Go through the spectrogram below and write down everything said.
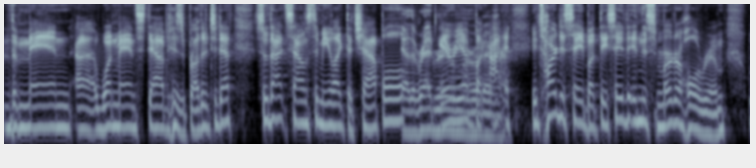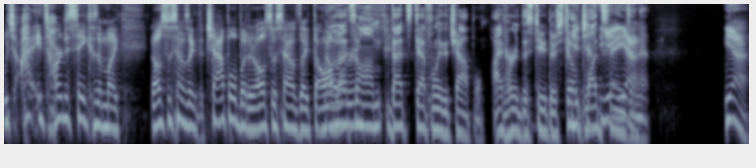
the man, uh, one man stabbed his brother to death. So that sounds to me like the chapel, Yeah, the red room area. but. I, it's hard to say. But they say that in this murder hole room, which I, it's hard to say because I'm like, it also sounds like the chapel, but it also sounds like the No, that's room. um, that's definitely the chapel. I've heard this too. There's still Yeah, blood yeah, stains yeah. in it. Yeah.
